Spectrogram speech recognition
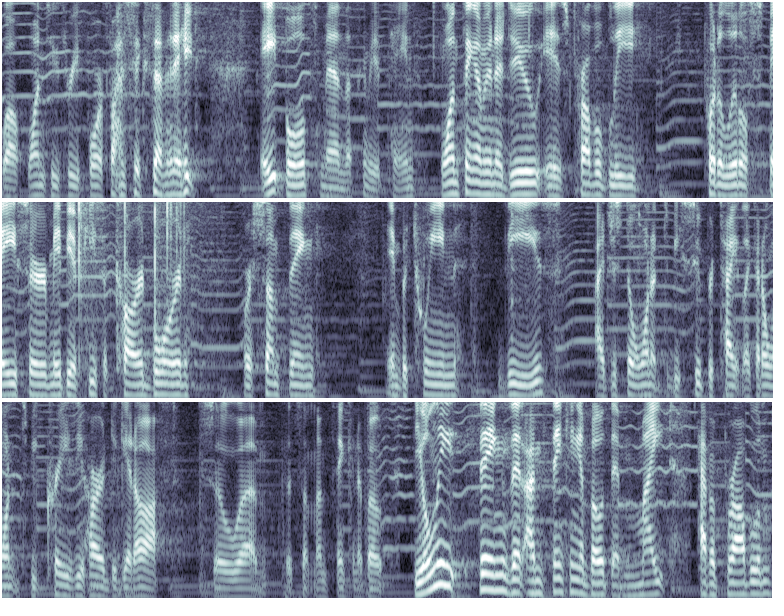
well, one, two, three, four, five, six, seven, eight. Eight bolts, man, that's gonna be a pain. One thing I'm gonna do is probably put a little spacer, maybe a piece of cardboard or something in between these. I just don't want it to be super tight. Like I don't want it to be crazy hard to get off. So um, that's something I'm thinking about. The only thing that I'm thinking about that might have a problem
